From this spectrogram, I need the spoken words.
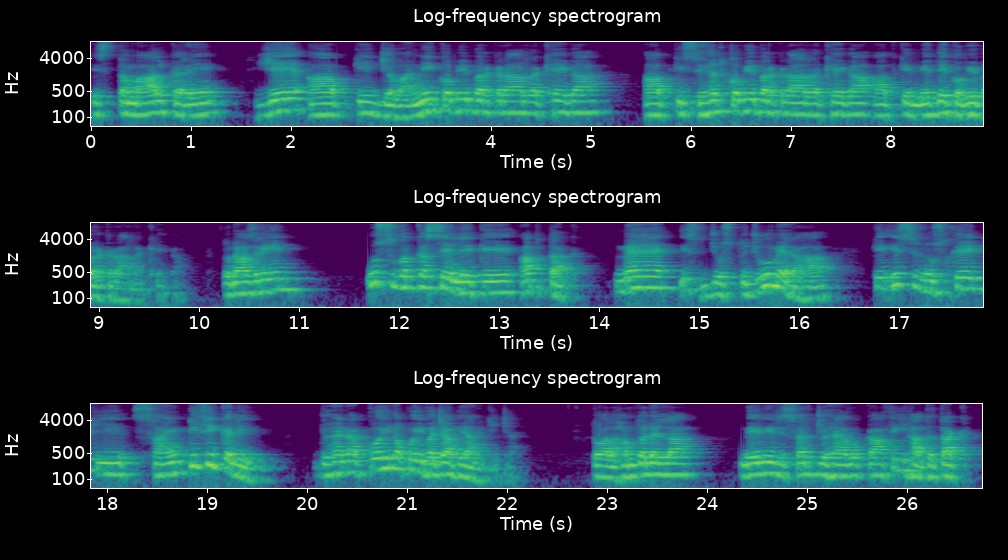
استعمال کریں، یہ آپ کی جوانی کو بھی برقرار رکھے گا، آپ کی صحت کو بھی برقرار رکھے گا، آپ کے میدے کو بھی برقرار رکھے گا۔ تو ناظرین، اس وقت سے لے کے اب تک میں اس جستجو میں رہا کہ اس نسخے کی سائنٹیفکلی جو ہے نا، کوئی نہ کوئی وجہ بیان کی جائے۔ تو الحمدللہ، میری ریسرچ جو ہے وہ کافی حد تک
